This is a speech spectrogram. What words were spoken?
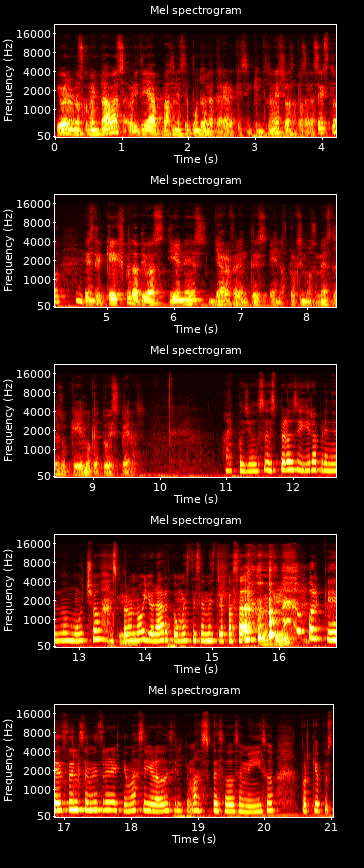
Y bueno, nos comentabas, ahorita ya vas en este punto de la carrera que es en quinto semestre, vas a pasar a sexto. este, ¿Qué expectativas tienes ya referentes en los próximos semestres o qué es lo que tú esperas? Ay, pues yo espero seguir aprendiendo mucho. Espero no llorar como este semestre pasado. porque es el semestre en el que más he llorado, es el que más pesado se me hizo. Porque pues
